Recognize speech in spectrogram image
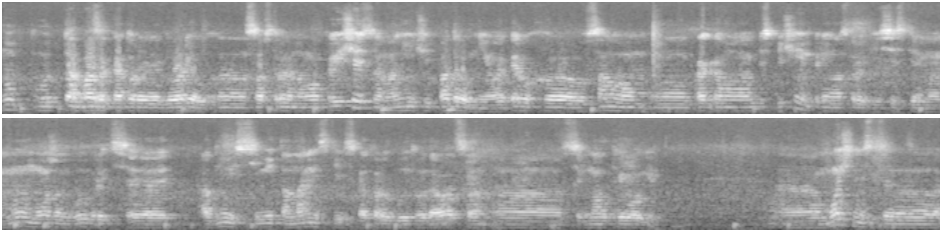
Ну, вот та база, о которой я говорил, э, со встроенным оповещателем, они чуть подробнее. Во-первых, э, в самом э, программном обеспечении при настройке системы мы можем выбрать одну из семи тональностей, из которых будет выдаваться сигнал тревоги. Мощность э,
